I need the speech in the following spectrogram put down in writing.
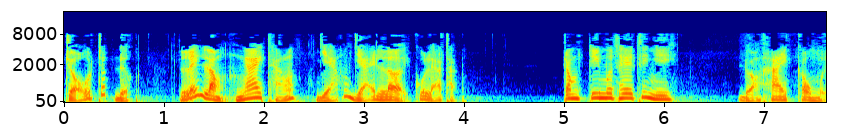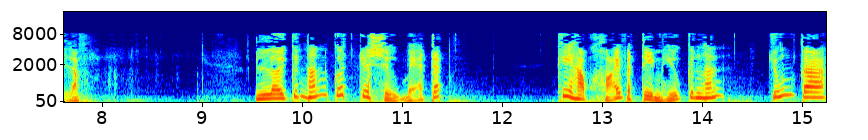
chỗ trách được, lấy lòng ngay thẳng giảng giải lời của lẽ thật. Trong Timôthê thứ nhì, đoạn 2 câu 15. Lời Kinh Thánh có cho sự bẻ trách. Khi học hỏi và tìm hiểu Kinh Thánh, chúng ta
